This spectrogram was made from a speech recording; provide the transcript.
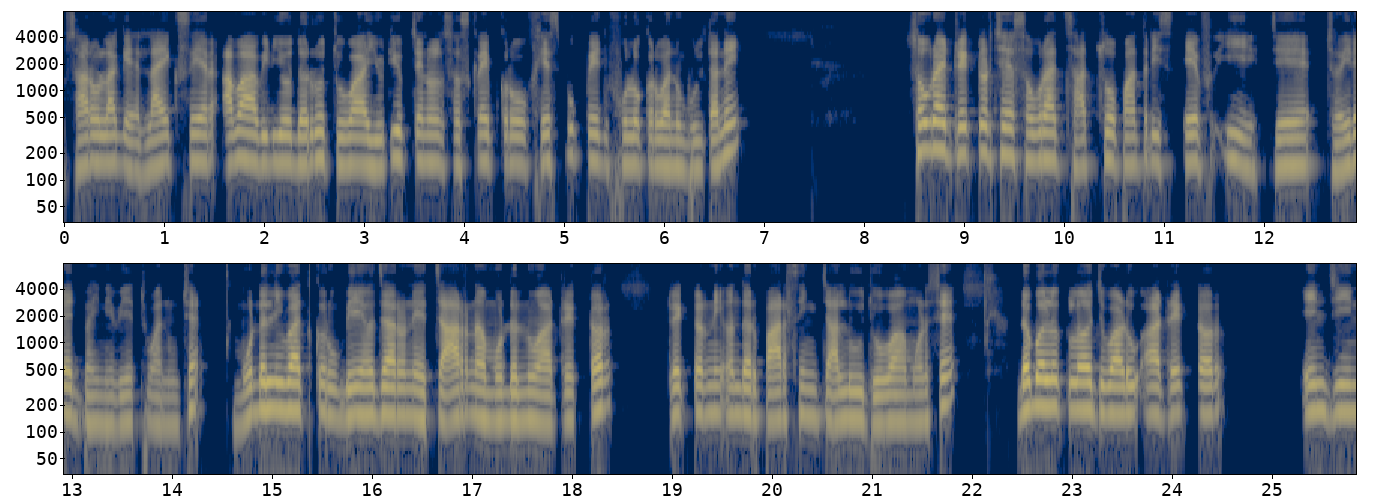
સારો લાગે લાઇક શેર આવા વીડિયો દરરોજ જોવા. યુટ્યુબ ચેનલ સબસ્ક્રાઇબ કરો. ફેસબુક પેજ ફોલો કરવાનું ભૂલતા નહીં. સૌરાજ ટ્રેક્ટર છે. સૌરાજ સાતસો પાંત્રીસ એફ ઈ જે જયરાજભાઈને વેચવાનું છે. મોડલની વાત કરું, બે હજાર અને ચારના મોડલનું આ ટ્રેક્ટર ટ્રેક્ટરની અંદર પાર્સિંગ ચાલુ જોવા મળશે. ડબલ ક્લચવાળું આ tractor engine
